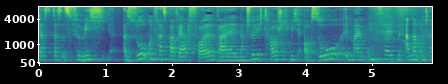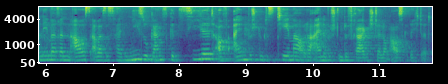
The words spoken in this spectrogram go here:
das, das ist für mich so unfassbar wertvoll, weil natürlich tausche ich mich auch so in meinem Umfeld mit anderen Unternehmerinnen aus, aber es ist halt nie so ganz gezielt auf ein bestimmtes Thema oder eine bestimmte Fragestellung ausgerichtet.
